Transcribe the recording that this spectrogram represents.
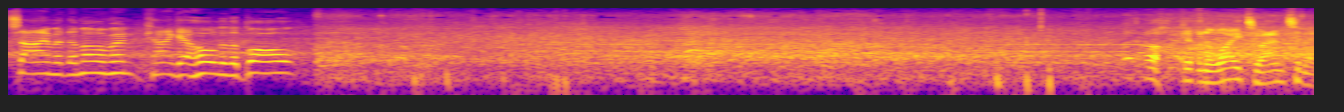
time at the moment. Can't get hold of the ball. Oh, given away to Anthony.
